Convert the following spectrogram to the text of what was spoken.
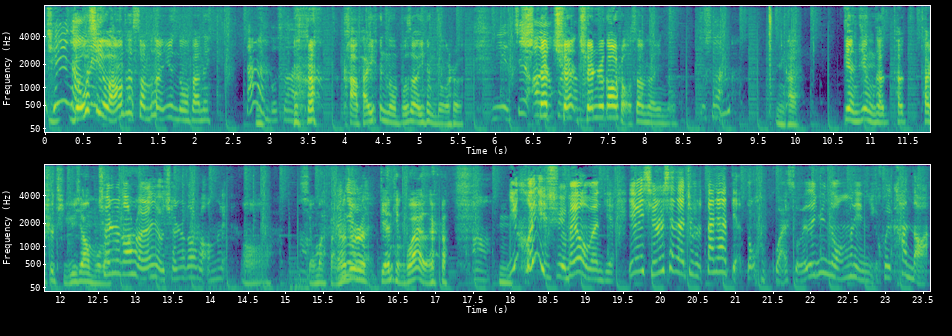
你去运动游戏王它算不算运动番呢？当然不算了，卡牌运动不算运动是吧？你进奥那运会全全职高手算不算运动？不算，你看，电竞它它它是体育项目全职高手人有全职高手 only，哦，行吧，反正就是点挺怪的，是吧？啊，嗯你可以去，没有问题。因为其实现在就是大家的点都很怪。所谓的运动里，你会看到啊，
